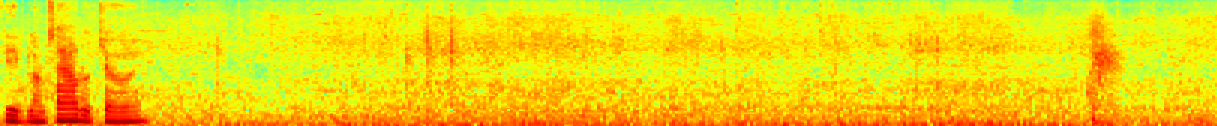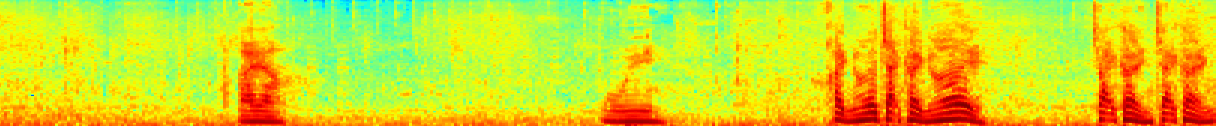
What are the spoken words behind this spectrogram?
kịp làm sao được trời. Ai à? Ui. Khảnh ơi chạy khảnh ơi. Chạy khảnh chạy khảnh.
